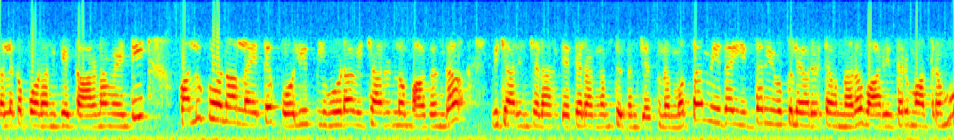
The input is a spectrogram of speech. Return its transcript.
వెళ్ళకపోవడానికి కారణం ఏంటి? పలు కోణాల్లో అయితే పోలీసులు కూడా విచారణలో భాగంగా విచారించడానికి అయితే రంగం సిద్ధం చేస్తున్నారు. మొత్తం మీద ఇద్దరు యువకులు ఎవరైతే ఉన్నారో వారిద్దరు మాత్రము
